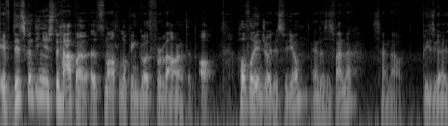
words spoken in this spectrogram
if this continues to happen, it's not looking good for Valorant at all. Hopefully you enjoyed this video, and this is Fatman, sign out. Peace guys.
